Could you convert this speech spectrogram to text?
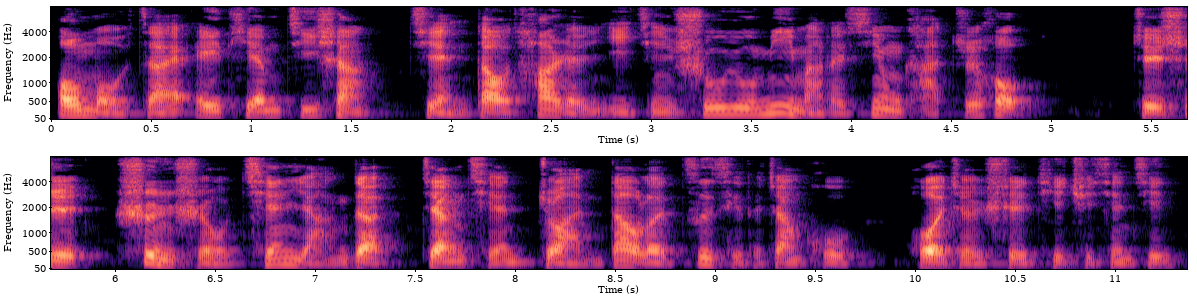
欧某在 ATM 机上捡到他人已经输入密码的信用卡之后，只是顺手牵羊的将钱转到了自己的账户，或者是提取现金。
